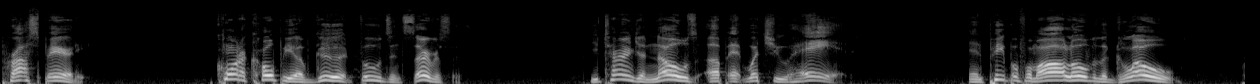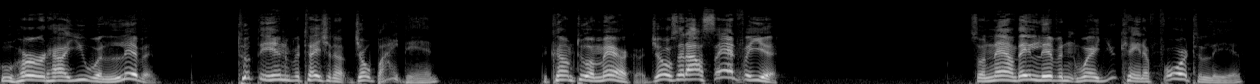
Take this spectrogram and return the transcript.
prosperity, cornucopia of good foods and services. You turned your nose up at what you had. And people from all over the globe who heard how you were living took the invitation of Joe Biden to come to America. Joe said, I'll send for you. So now they living where you can't afford to live.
